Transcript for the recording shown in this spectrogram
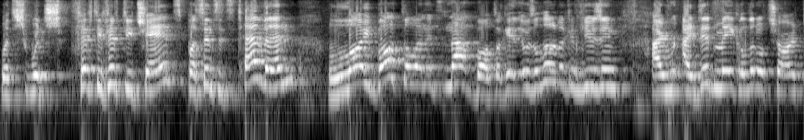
which which 50-50 chance, but since it's teven, loy batel and it's not batel. Okay, it was a little bit confusing. I, I did make a little chart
